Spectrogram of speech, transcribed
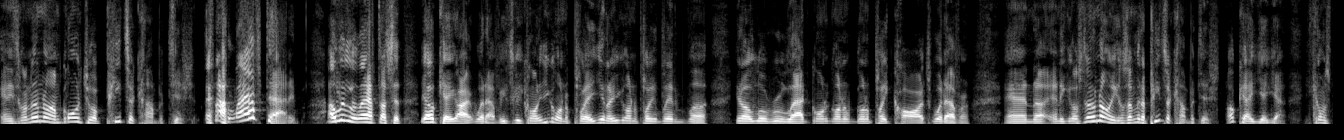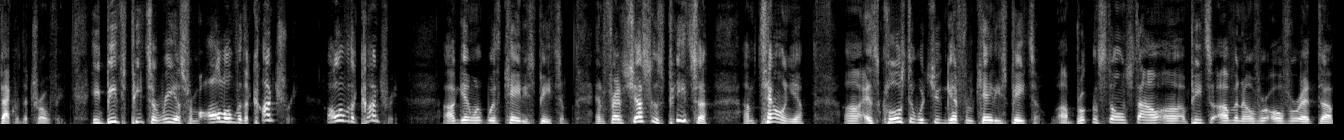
And he's going, no, no, I'm going to a pizza competition. And I laughed at him. I literally laughed. I said, yeah, okay, all right, whatever. He's going, you're going to play, you know, you're going to play, play uh, you know, a little roulette, going, going, to, going to play cards, whatever. And uh, and he goes, no, no. He goes, I'm in a pizza competition. Okay, yeah, yeah. He comes back with the trophy. He beats pizzerias from all over the country, all over the country again with, with, Katie's Pizza. And Francesca's Pizza, I'm telling you, uh, is close to what you can get from Katie's Pizza. Uh, Brooklyn Stone style uh, pizza oven over over at uh,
